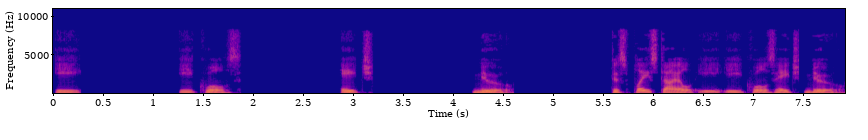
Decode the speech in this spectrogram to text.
E equals h nu display style E equals h nu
